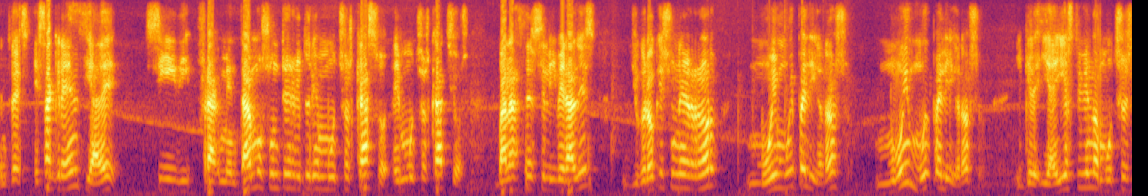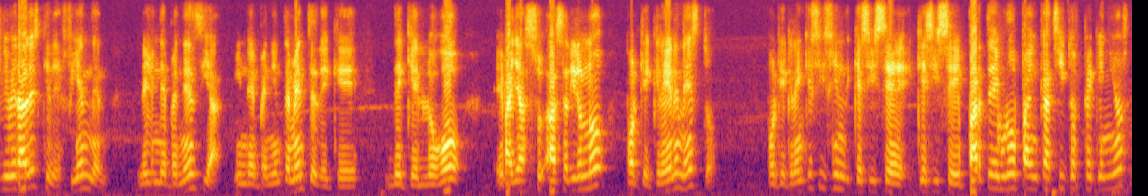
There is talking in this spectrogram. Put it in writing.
Entonces, esa creencia de si fragmentamos un territorio en muchos casos, en muchos cachos, van a hacerse liberales, yo creo que es un error muy, muy peligroso. Muy, muy peligroso. Y, ahí estoy viendo muchos liberales que defienden la independencia, independientemente de que, de que luego vaya a salir o no, porque creen en esto. Porque creen que si, que si, se, que si se parte Europa en cachitos pequeños,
